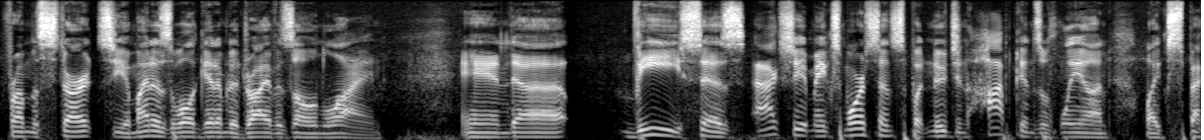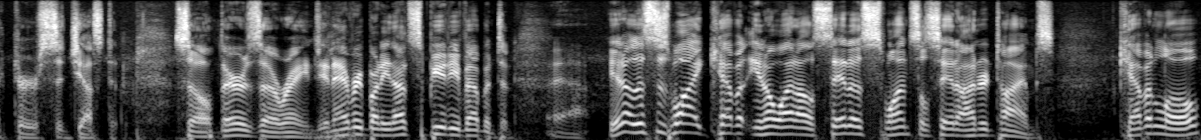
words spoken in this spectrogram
from the start, so you might as well get him to drive his own line. And uh, V says actually it makes more sense to put Nugent Hopkins with Leon, like Spector suggested. So there's a range, and everybody. That's the beauty of Edmonton. Yeah. You know, this is why Kevin. You know what? I'll say this once. I'll say it a hundred times. Kevin Lowe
